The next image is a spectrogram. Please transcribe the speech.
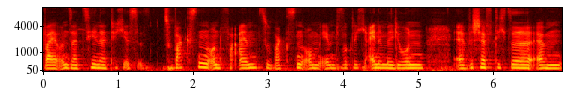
weil unser Ziel natürlich ist, zu wachsen und vor allem zu wachsen, um eben wirklich eine Million äh, Beschäftigte ähm,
